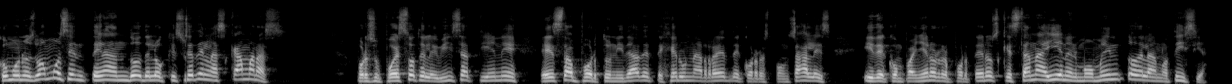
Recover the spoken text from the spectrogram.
como nos vamos enterando de lo que sucede en las cámaras. Por supuesto, Televisa tiene esta oportunidad de tejer una red de corresponsales y de compañeros reporteros que están ahí en el momento de la noticia,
